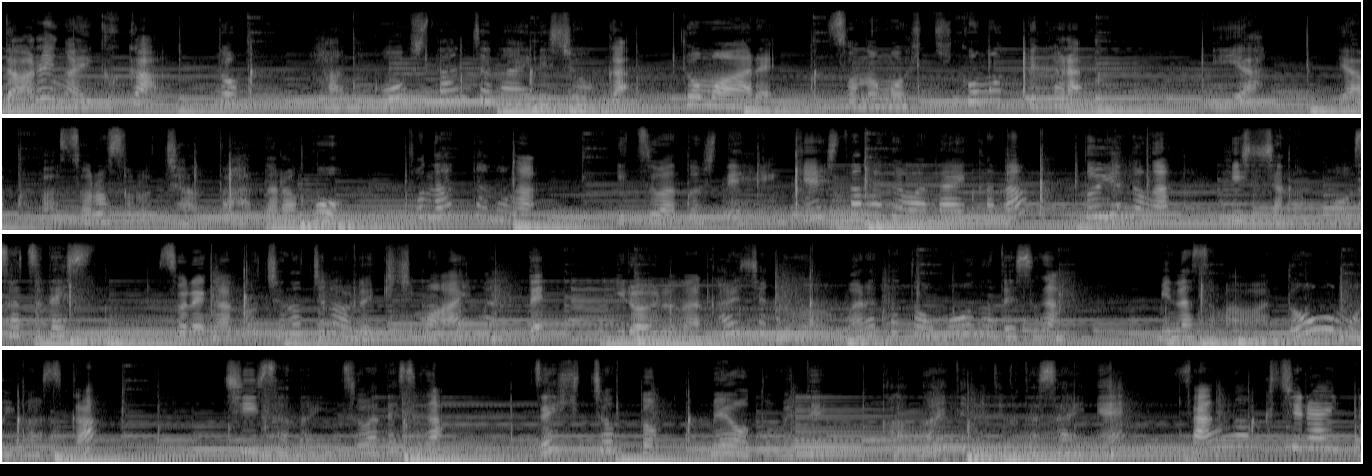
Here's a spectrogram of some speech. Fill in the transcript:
誰が行くかと反抗したんじゃないでしょうか。ともあれその後引きこもってからいややっぱそろそろちゃんと働こうとなったのが逸話として変形したのではないかなというのが筆者の考察です。それが後々の歴史も相まっていろいろな解釈が生まれたと思うのですが皆様はどう思いますか？小さな逸話ですがぜひちょっと目を留めて考えてみてくださいね。三国志ライタ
